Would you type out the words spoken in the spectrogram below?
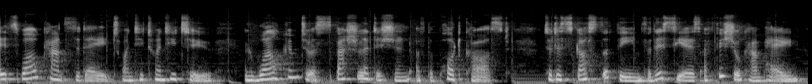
It's World Cancer Day 2022, and welcome to a special edition of the podcast to discuss the theme for this year's official campaign,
